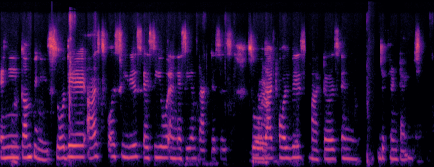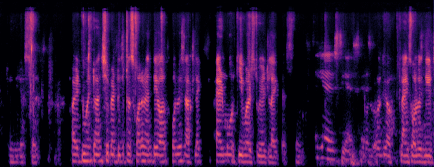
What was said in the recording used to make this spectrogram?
any Right. companies so they ask for serious seo and sem practices so Yeah. that always matters in different times yes sir i do internship at digital scholar and they always ask like add more keywords to it like this. Yes yes yes. All your clients always need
